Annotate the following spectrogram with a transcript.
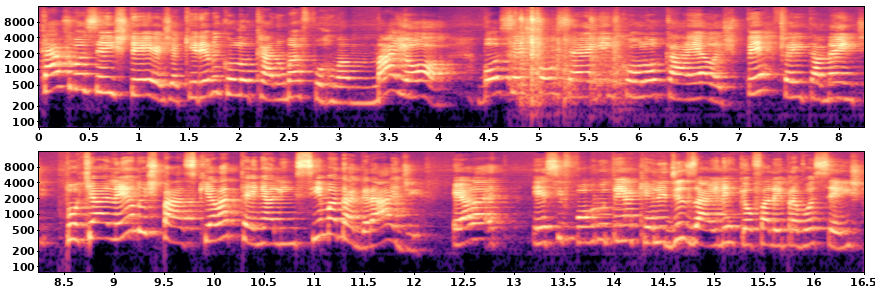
Caso você esteja querendo colocar uma forma maior, vocês conseguem colocar elas perfeitamente, porque além do espaço que ela tem ali em cima da grade, ela esse forno tem aquele designer que eu falei pra vocês.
